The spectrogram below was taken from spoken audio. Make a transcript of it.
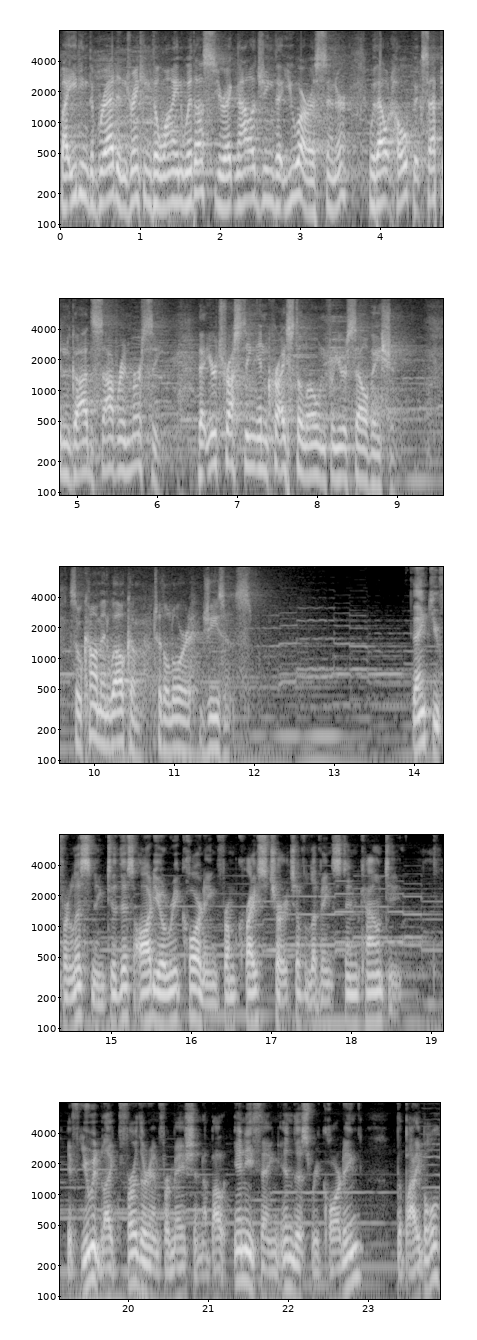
By eating the bread and drinking the wine with us, you're acknowledging that you are a sinner without hope except in God's sovereign mercy, that you're trusting in Christ alone for your salvation. So come and welcome to the Lord Jesus. Thank you for listening to this audio recording from Christ Church of Livingston County. If you would like further information about anything in this recording, the Bible,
